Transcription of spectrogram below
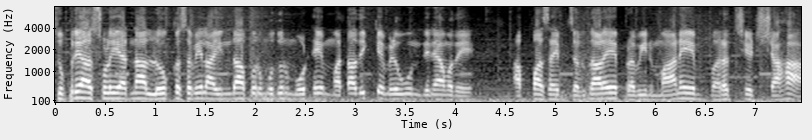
सुप्रिया सुळे यांना लोकसभेला इंदापूरमधून मोठे मताधिक्य मिळवून देण्यामध्ये आप्पासाहेब जगदाळे प्रवीण माने भरत शेठ शहा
